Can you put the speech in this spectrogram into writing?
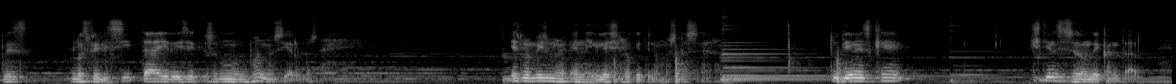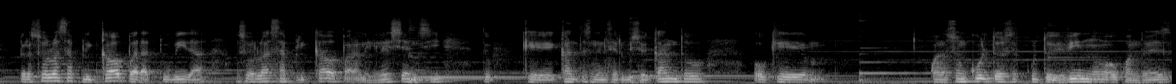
pues los felicita y le dice que son unos buenos siervos. Es lo mismo en la iglesia lo que tenemos que hacer. Tú tienes que, si tienes ese don de cantar, pero solo has aplicado para tu vida, o solo has aplicado para la iglesia en sí, que cantas en el servicio de canto, o que cuando son cultos, el culto divino, o cuando es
